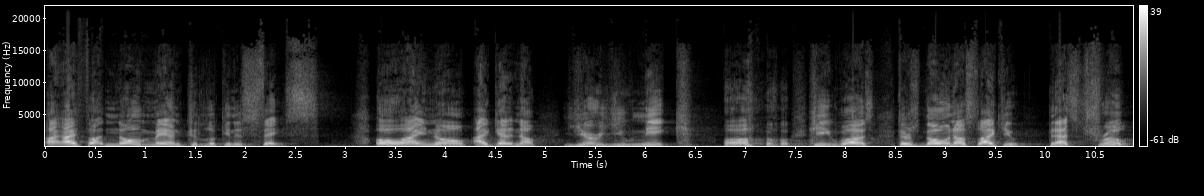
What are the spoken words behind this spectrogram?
I, I thought no man could look in his face. Oh, I know. I get it now. You're unique. Oh, he was. There's no one else like you. That's true.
